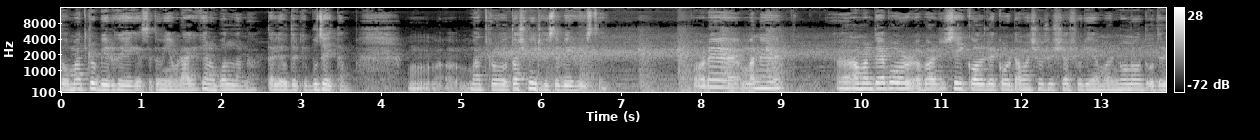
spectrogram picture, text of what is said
তো মাত্র বের হয়ে গেছে, তুমি আমরা আগে কেন বললা না? তাহলে ওদেরকে বুঝাইতাম। মাত্র দশ মিনিট হয়েছে বের হয়েছে পরে মানে আমার দেবর আবার সেই কল রেকর্ড আমার শ্বশুর শাশুড়ি, আমার ননদ ওদের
